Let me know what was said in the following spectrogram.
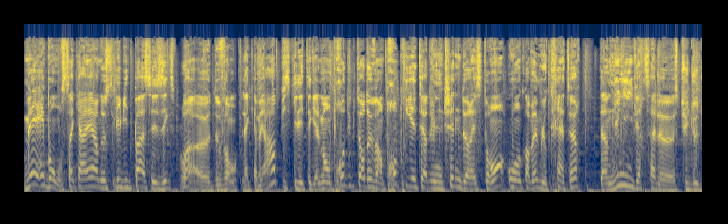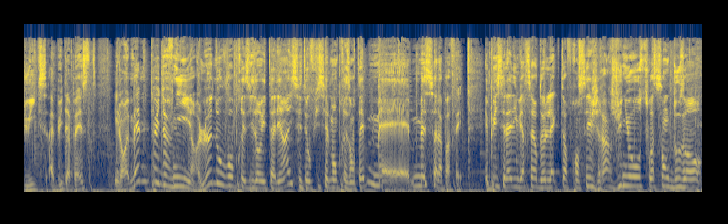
Mais bon, sa carrière ne se limite pas à ses exploits euh, devant la caméra, puisqu'il est également producteur de vin, propriétaire d'une chaîne de restaurants, ou encore même le créateur d'un Universal euh, Studio du X à Budapest. Il aurait même pu devenir le nouveau président italien, il s'était officiellement présenté, mais, mais ça l'a pas fait. Et puis c'est l'anniversaire de l'acteur français Gérard Jugnot, 72 ans.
